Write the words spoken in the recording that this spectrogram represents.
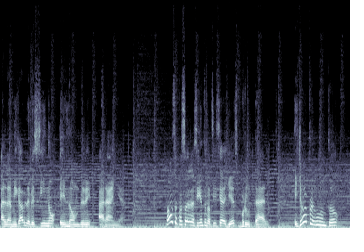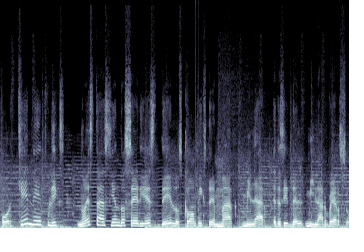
al amigable vecino el hombre araña. Vamos a pasar a la siguiente noticia y es brutal. Y yo me pregunto, ¿por qué Netflix no está haciendo series de los cómics de Mark Millar, es decir, del Millarverso?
